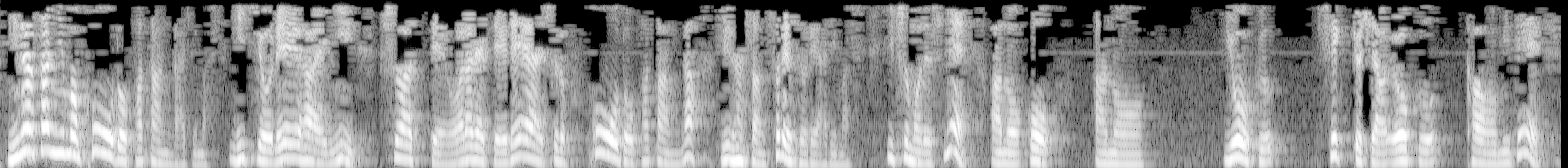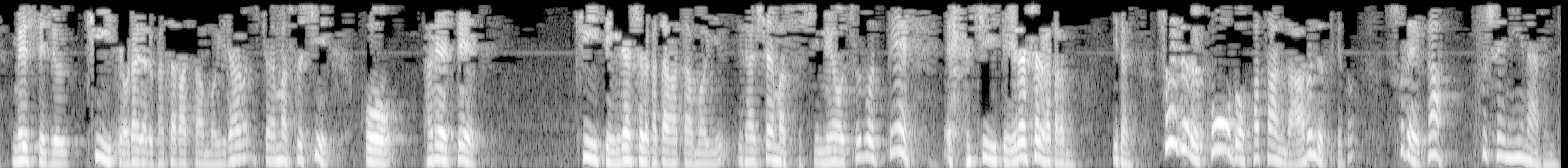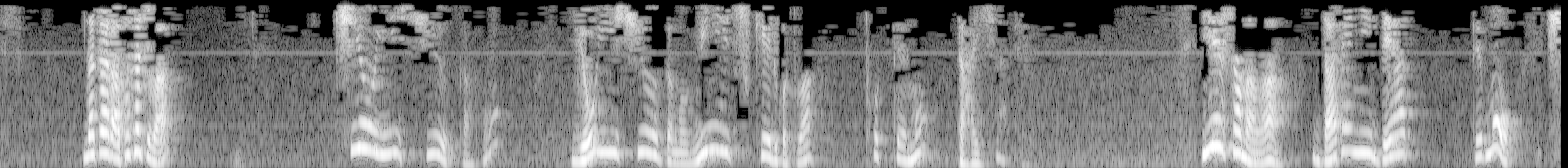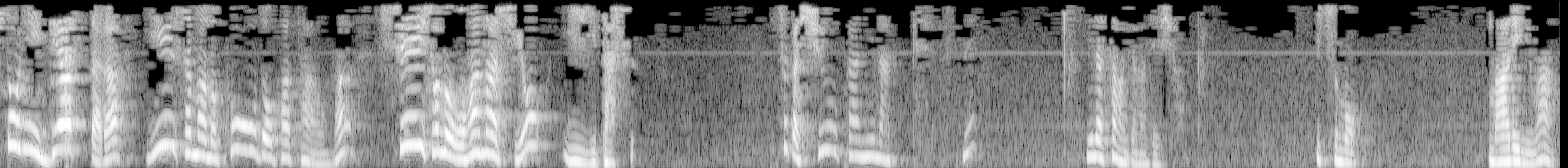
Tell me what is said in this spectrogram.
皆さんにも行動パターンがあります。日曜礼拝に座っておられて礼拝する行動パターンが皆さんそれぞれあります。いつもですね、あの、こう、あの、よく、説教者をよく顔を見て、メッセージを聞いておられる方々もいらっしゃいますし、こう、垂れて、聞いていらっしゃる方々もいらっしゃいますし、目をつぶって聞いていらっしゃる方もいらっしゃる。それぞれ行動パターンがあるんですけど、それが癖になるんです。だから私たちは、清い習慣を、良い習慣を身につけることはとても大事なんです。イエス様は誰に出会っても、人に出会ったら、イエス様の行動パターンは、聖書のお話を言い出す。それが習慣になっね。皆さんはいかがでしょうか？いつも、周りには、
